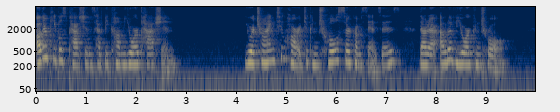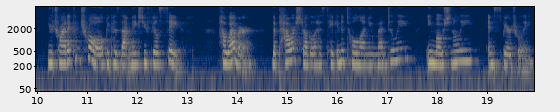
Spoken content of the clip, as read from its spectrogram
Other people's passions have become your passion. You are trying too hard to control circumstances that are out of your control. You try to control because that makes you feel safe. However, the power struggle has taken a toll on you mentally, emotionally, and spiritually.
